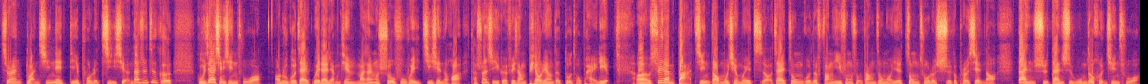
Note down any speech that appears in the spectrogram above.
虽然短期内跌破了季线，但是这个股价线形图哦，啊，如果在未来两天马上要收复回季线的话，它算是一个非常漂亮的多头排列。呃，虽然鈀金到目前为止哦，在中国的防疫封锁当中哦，也重挫了十个 percent 哦，但是但是我们都很清楚哦，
